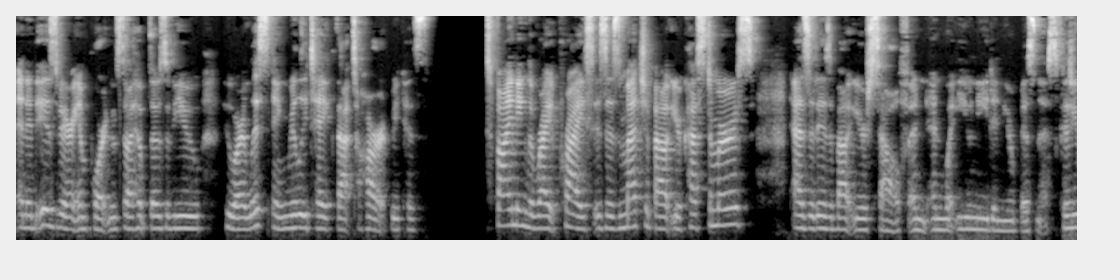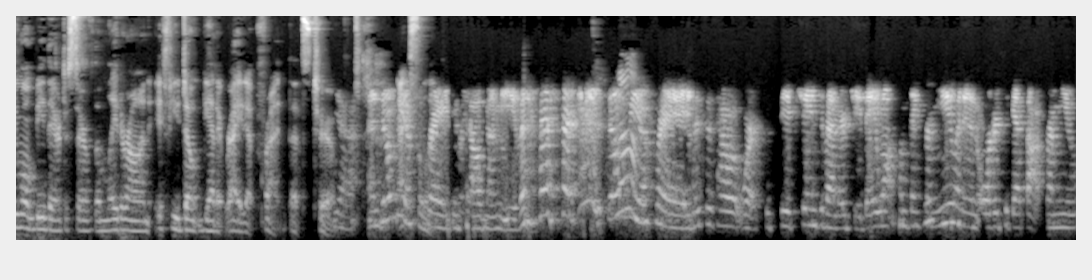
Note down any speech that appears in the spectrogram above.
And it is very important. So I hope those of you who are listening really take that to heart because finding the right price is as much about your customers as it is about yourself and, and what you need in your business because you won't be there to serve them later on if you don't get it right up front. That's true. Yeah. And don't be Excellent. afraid to tell them even. don't no. be afraid. This is how it works. It's the exchange of energy. They want something from mm-hmm. you and in order to get that from you,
